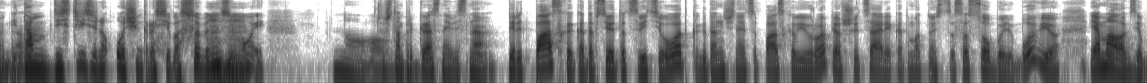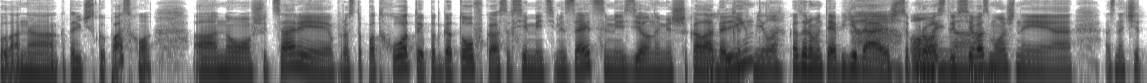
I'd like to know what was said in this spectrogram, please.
собой, да. И там действительно очень красиво, особенно Мгм. зимой. Но Потому что там прекрасная весна. Перед Пасхой, когда все это цветет, когда начинается Пасха в Европе, а в Швейцарии к этому относятся с особой любовью. Я мало где была на католическую Пасху, а, но в Швейцарии просто подход и подготовка со всеми этими зайцами, сделанными из шоколада линд, мило. которым ты объедаешься просто, и все возможные, а, значит,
